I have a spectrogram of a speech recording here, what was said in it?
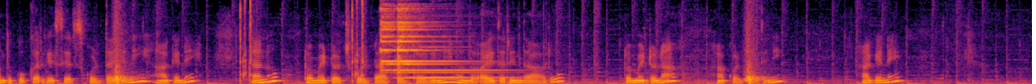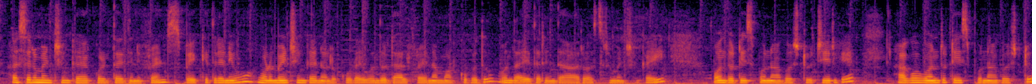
ಒಂದು ಕುಕ್ಕರ್ಗೆ ಸೇರಿಸ್ಕೊಳ್ತಾ ಇದ್ದೀನಿ. ಹಾಗೆಯೇ ನಾನು ಟೊಮೆಟೊ ಹಚ್ಕೊಳ್ತಾ ಹಾಕ್ಕೊಳ್ತಾ ಇದ್ದೀನಿ. ಒಂದು ಐದರಿಂದ ಆರು ಟೊಮೆಟೊನ ಹಾಕ್ಕೊಳ್ತಾ ಇದ್ದೀನಿ. ಹಾಗೆಯೇ ಹಸಿರು ಮೆಣಸಿನ್ಕಾಯಿ ಹಾಕ್ಕೊಳ್ತಾ ಇದ್ದೀನಿ ಫ್ರೆಂಡ್ಸ್ ಬೇಕಿದ್ರೆ ನೀವು ಒಣಮೆಣ್ಸಿನ್ಕಾಯಿನಲ್ಲೂ ಕೂಡ ಈ ಒಂದು ದಾಲ್ ಫ್ರೈನ ಮಾಡ್ಕೋಬೋದು. ಒಂದು ಐದರಿಂದ ಆರು ಹಸಿರು ಮೆಣಸಿನ್ಕಾಯಿ, ಒಂದು ಟೀ ಸ್ಪೂನ್ ಆಗೋಷ್ಟು ಜೀರಿಗೆ, ಹಾಗೂ ಒಂದು ಟೀ ಸ್ಪೂನ್ ಆಗೋಷ್ಟು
